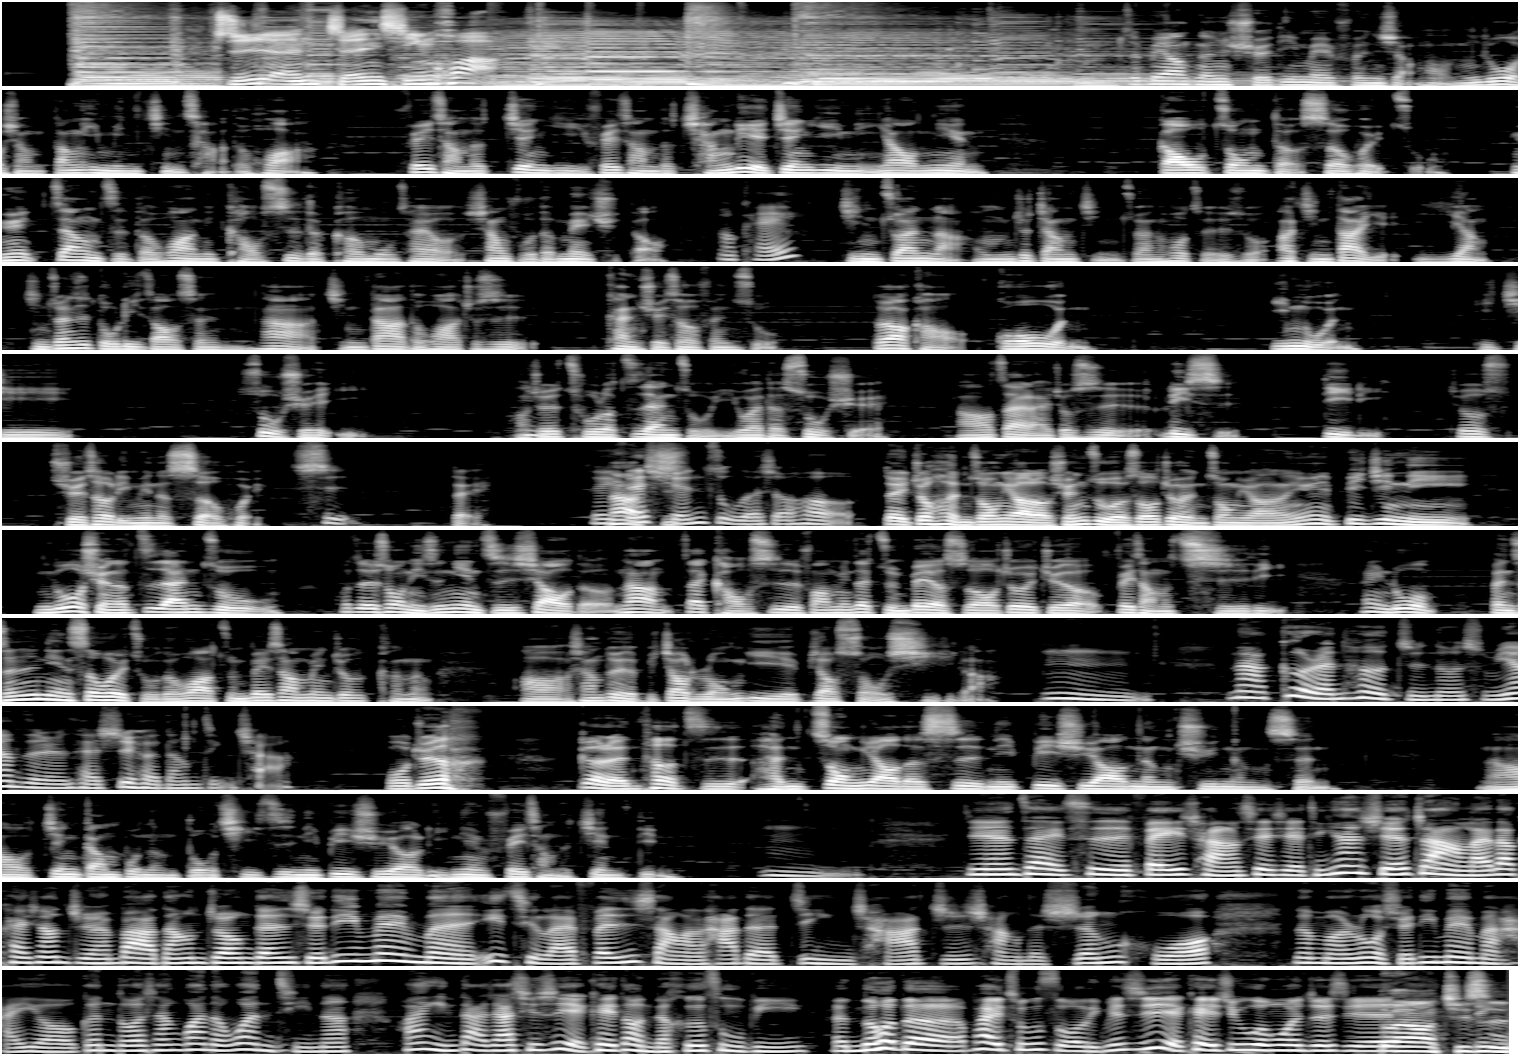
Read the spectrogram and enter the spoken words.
职人真心话。这边要跟学弟妹分享哦，你如果想当一名警察的话，非常的建议，非常的强烈建议你要念高中的社会组，因为这样子的话，你考试的科目才有相符的 match 到。OK，警专啦，我们就讲警专，或者是说啊，警大也一样，警专是独立招生，那警大的话就是看学测分数，都要考国文、英文以及数学乙，啊，就是除了自然组以外的数学。然后再来就是历史、地理，就是学测里面的社会，是，对。所以在选组的时候，对，就很重要了。选组的时候就很重要了，因为毕竟你，你如果选了自然组，或者说你是念职校的，那在考试方面，在准备的时候就会觉得非常的吃力。那你如果本身是念社会组的话，准备上面就可能啊、呃，相对的比较容易，也比较熟悉啦。嗯，那个人特质呢？什么样子的人才适合当警察？我觉得。个人特质很重要的是，你必须要能屈能伸，然后坚刚不能多欺智，你必须要理念非常的坚定。嗯。今天再一次非常谢谢廷翰学长来到开箱职人 BAR 当中，跟学弟妹们一起来分享了他的警察职场的生活。那么，如果学弟妹们还有更多相关的问题呢，欢迎大家其实也可以到你的喝醋逼很多的派出所里面，其实也可以去问问这些。对啊，其实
